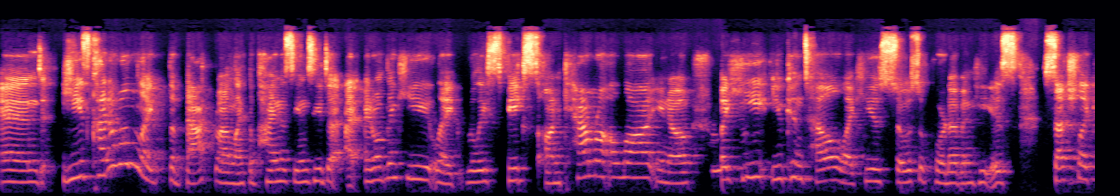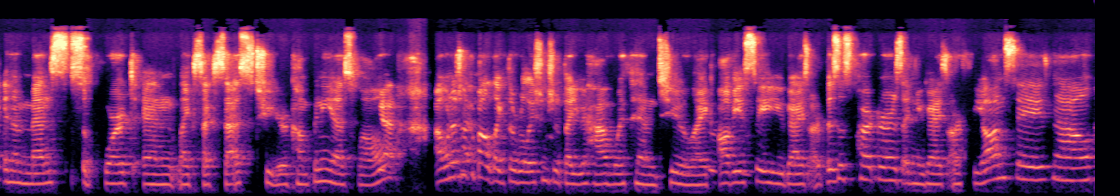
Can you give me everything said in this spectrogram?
And he's kind of on like the background, like the behind the scenes. He, do, I, I don't think he like really speaks on camera a lot, you know, but he, mm-hmm. you can tell like he is so supportive and he is such like an immense support and like success to your company as well. Yeah. I want to talk about like the relationship that you have with him too. Like obviously you guys are business partners and you guys are fiancés now.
